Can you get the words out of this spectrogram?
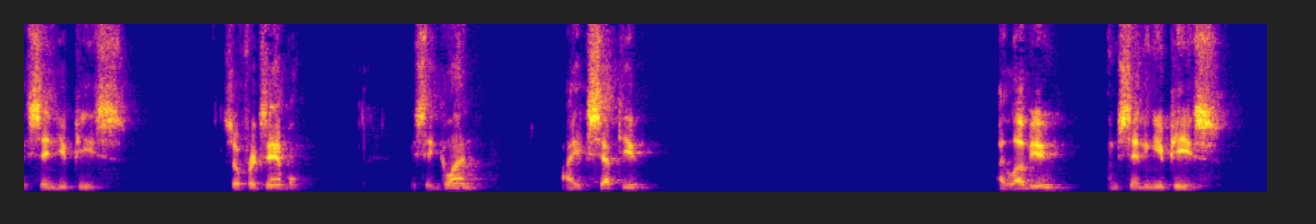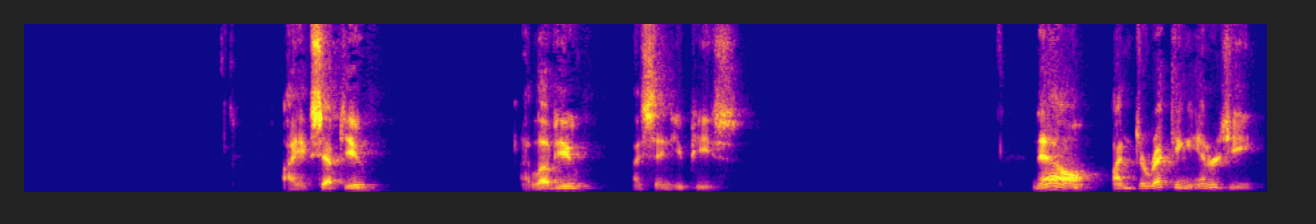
I send you peace. So, for example, I say, Glenn, I accept you. I love you. I'm sending you peace. I accept you. I love you. I send you peace. Now I'm directing energy,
